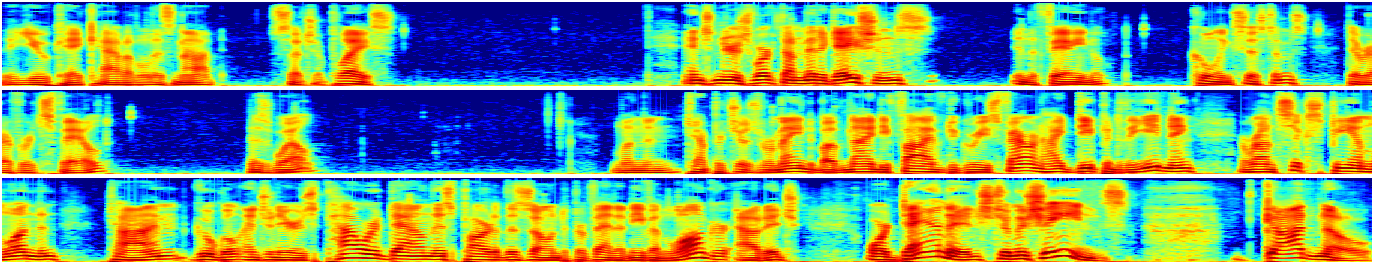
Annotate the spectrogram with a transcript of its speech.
The UK capital is not such a place. Engineers worked on mitigations in the failed cooling systems. Their efforts failed as well. London temperatures remained above 95 degrees Fahrenheit deep into the evening. Around 6 p.m. London time, Google engineers powered down this part of the zone to prevent an even longer outage or damage to machines. God, no.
